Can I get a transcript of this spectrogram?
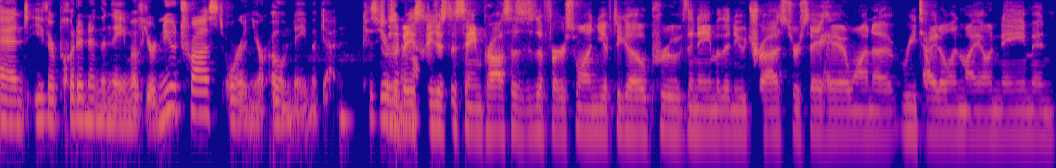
and either put it in the name of your new trust or in your own name again. Because you're so basically just the same process as the first one. You have to go prove the name of the new trust or say, hey, I want to retitle in my own name. And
